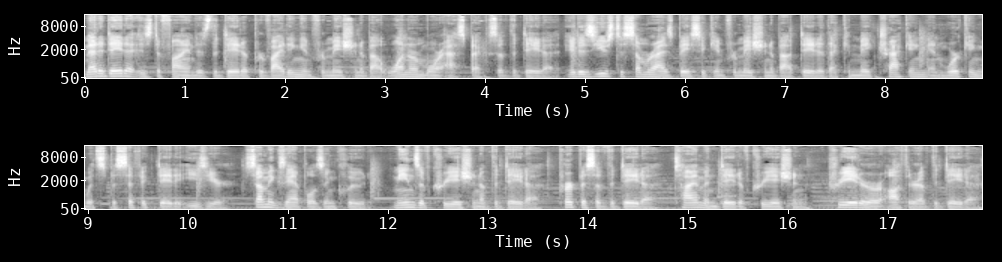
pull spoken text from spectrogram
Metadata is defined as the data providing information about one or more aspects of the data. It is used to summarize basic information about data that can make tracking and working with specific data easier. Some examples include means of creation of the data, purpose of the data, time and date of creation, creator or author of the data,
